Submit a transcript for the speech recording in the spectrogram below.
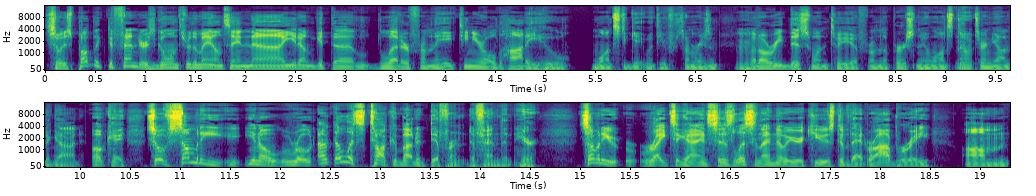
So his public defender is going through the mail and saying, "Nah, you don't get the letter from the 18-year-old hottie who wants to get with you for some reason." Mm-hmm. But I'll read this one to you from the person who wants to turn you on to God. Okay, so if somebody, you know, wrote, uh, let's talk about a different defendant here. Somebody writes a guy and says, "Listen, I know you're accused of that robbery. Um,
